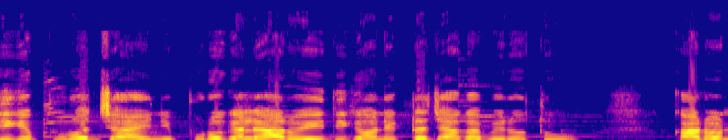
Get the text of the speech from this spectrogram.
দিকে পুরো যায়নি, পুরো গেলে আরও এই দিকে অনেকটা জায়গা বেরোতো। কারণ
